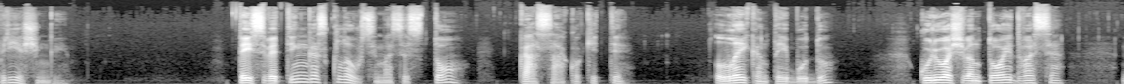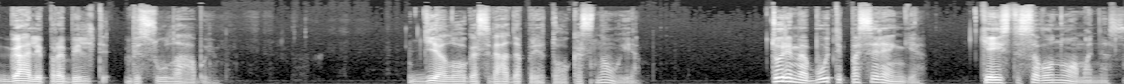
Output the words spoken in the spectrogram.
Priešingai. Tai svetingas klausimasis to, ką sako kiti, laikant tai būdu, kuriuo šventoji dvasia gali prabilti visų labui dialogas veda prie to, kas nauja. Turime būti pasirengę keisti savo nuomonės,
